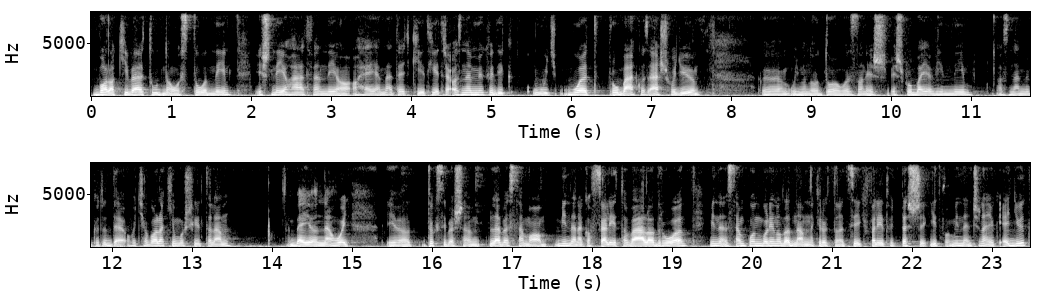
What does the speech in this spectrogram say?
valakivel tudna osztódni, és néha átvenni a, a helyemet egy-két hétre. Az nem működik úgy. Volt próbálkozás, hogy ő úgymond ott dolgozzon és, és próbálja vinni, az nem működött. De hogyha valaki most hirtelen bejönne, hogy tök szívesen leveszem a mindenek a felét a válladról, minden szempontból én odaadnám neki rögtön a cég felét, hogy tessék, itt van, mindent csináljuk együtt,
